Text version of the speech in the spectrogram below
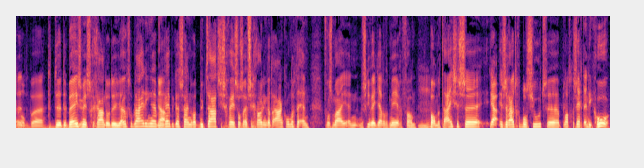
de- op, eh, de, de, de bezem is gegaan door de jeugdopleiding, eh, begreep ik. Daar zijn er wat mutaties geweest zoals FC Groningen dat aankondigde. En volgens mij, en misschien weet jij er wat meer van, Mhm. Paul Matthijs is, eh Ja. is eruit gebonsjoerd, eh, plat gezegd. En ik hoor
